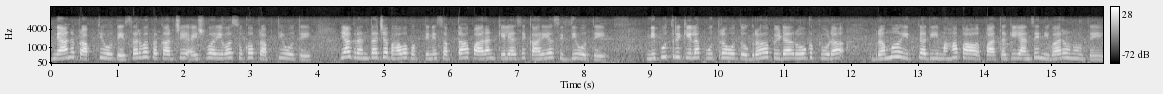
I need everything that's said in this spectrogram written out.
ज्ञानप्राप्ती होते. सर्व प्रकारचे ऐश्वर व सुखप्राप्ती होते. या ग्रंथाच्या भावभक्तीने सप्ताह पारायण केल्याचे कार्य सिद्धी होते. निपुत्रिकेला पुत्र होतो. ग्रहपीडा रोगपीडा ब्रह्म इत्यादी महापा पातकी यांचे निवारण होते.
